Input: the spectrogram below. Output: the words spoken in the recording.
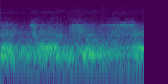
The tortured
